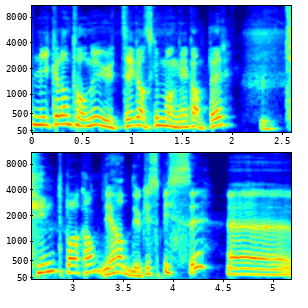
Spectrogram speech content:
Michael Antonio ute i ganske mange kamper. Tynt bak han. De hadde jo ikke spisser. Eh,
